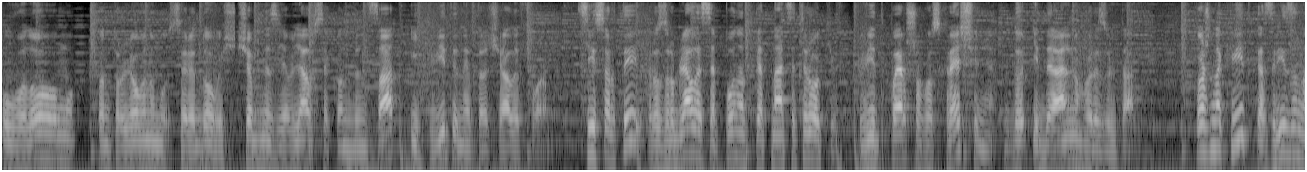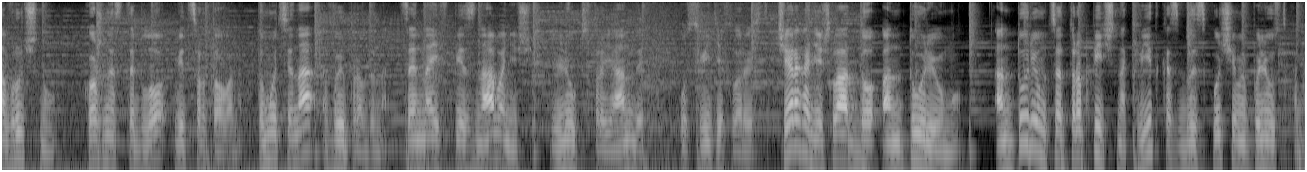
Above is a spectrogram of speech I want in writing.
у вологому контрольованому середовищі, щоб не з'являвся конденсат і квіти не втрачали форму. Ці сорти розроблялися понад 15 років від першого схрещення до ідеального результату. Кожна квітка зрізана вручну, кожне стебло відсортоване. Тому ціна виправдана. Це найвпізнаваніші люкс троянди у світі флористів. Черга дійшла до антуріуму. Антуріум це тропічна квітка з блискучими пелюстками,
